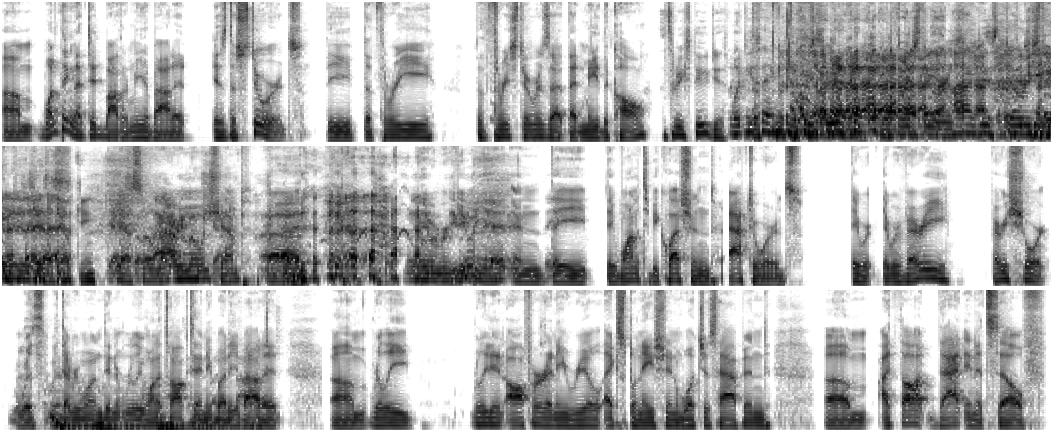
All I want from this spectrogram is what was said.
Um, one thing that did bother me about it is the stewards, the the three the three stewards that that made the call. The Three Stooges. What'd you say? I'm sorry, yeah, the three stewards. I'm just The joking. Three Stooges, Just yeah. joking. Yeah, so Larry Moe and Shemp, uh, when they were reviewing it and they they wanted to be questioned afterwards, they were they were very very short with with everyone. Didn't really want to talk to anybody about it. Um, really, really didn't offer any real explanation what just happened. Um, I thought that in itself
